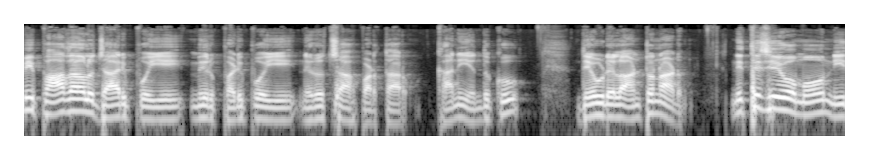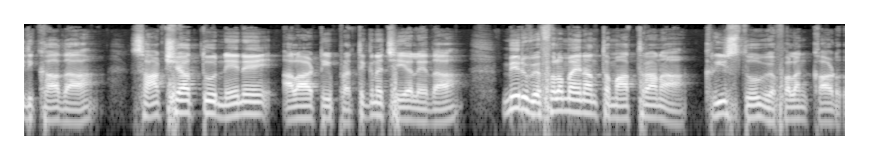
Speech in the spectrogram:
మీ పాదాలు జారిపోయి మీరు పడిపోయి నిరుత్సాహపడతారు. కానీ ఎందుకు? దేవుడు ఇలా అంటున్నాడు. నిత్యజీవము నీది కాదా? సాక్షాత్తు నేనే అలాంటి ప్రతిజ్ఞ చేయలేదా? మీరు విఫలమైనంత మాత్రాన క్రీస్తు విఫలం కాడు.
